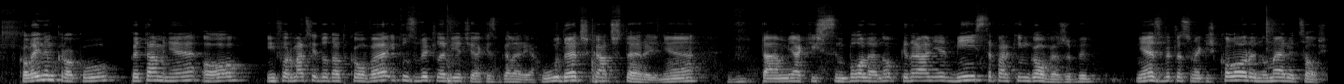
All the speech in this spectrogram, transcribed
W kolejnym kroku pyta mnie o informacje dodatkowe i tu zwykle wiecie, jak jest w galeriach. Łódeczka 4, nie? Tam jakieś symbole, no generalnie miejsce parkingowe, żeby, nie? Zwykle są jakieś kolory, numery, coś.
